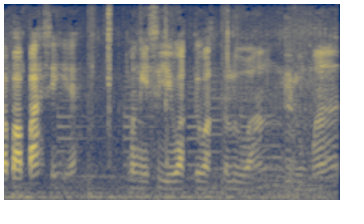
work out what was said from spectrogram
Gak apa-apa sih ya mengisi waktu-waktu luang di rumah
